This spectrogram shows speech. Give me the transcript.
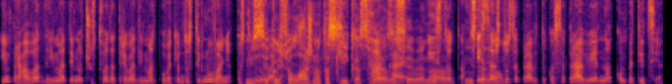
им прават да имаат едно чувство да треба да имаат повеќе достигнувања, постигнувања. секој со лажната слика своја за Така е, себе на Исто така. И сега што се прави тука? Се прави една компетиција.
